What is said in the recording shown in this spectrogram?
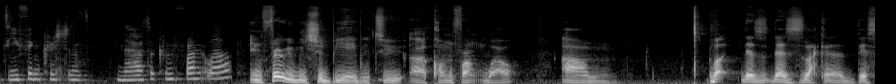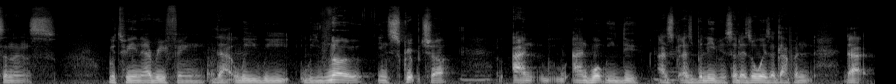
do you think Christians know how to confront well? In theory, we should be able to uh, confront well, um, but there's there's like a dissonance between everything that we we, we know in Scripture and and what we do as as believers. So there's always a gap, and that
